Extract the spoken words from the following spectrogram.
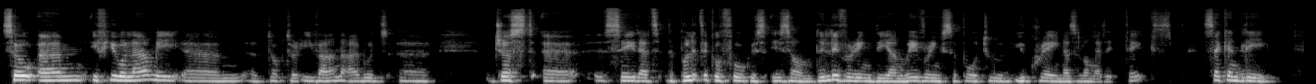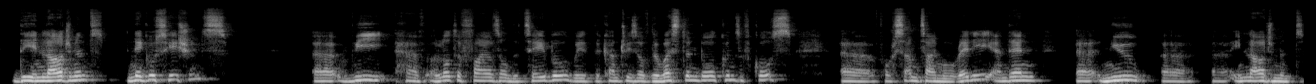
So, um, if you allow me, um, Dr. Ivan, I would just uh, say that the political focus is on delivering the unwavering support to Ukraine as long as it takes. Secondly, the enlargement negotiations. Uh, we have a lot of files on the table with the countries of the Western Balkans, of course, uh, for some time already, and then uh, new uh, uh, enlargement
